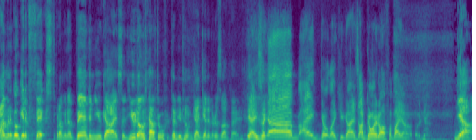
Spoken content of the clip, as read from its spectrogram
"I'm gonna go get it fixed, but I'm gonna abandon you guys so you don't have to, so you don't get it or something." Yeah, he's like, um, I don't like you guys. I'm going off on my own. Yeah,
